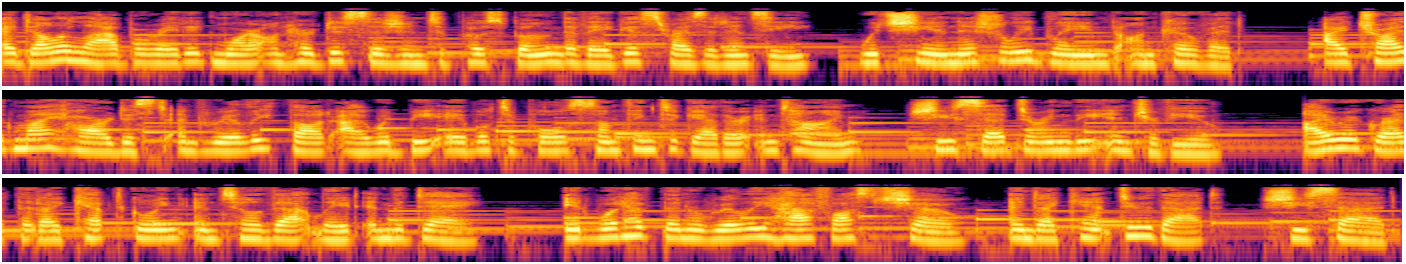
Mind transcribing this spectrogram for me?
Adele elaborated more on her decision to postpone the Vegas residency, which she initially blamed on COVID. I tried my hardest and really thought I would be able to pull something together in time, she said during the interview. I regret that I kept going until that late in the day. It would have been a really half-assed show, and I can't do that, she said.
